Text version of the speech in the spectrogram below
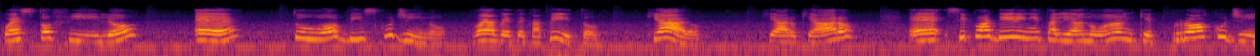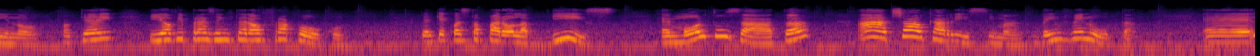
questo figlio è tuo biscugino. Voi avete capito? Chiaro? Chiaro, chiaro? É, si può dire in italiano anche pro cugino, ok? Io vi presenterò fra poco, perché questa parola bis è molto usata. Ah, ciao carissima, benvenuta. É,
